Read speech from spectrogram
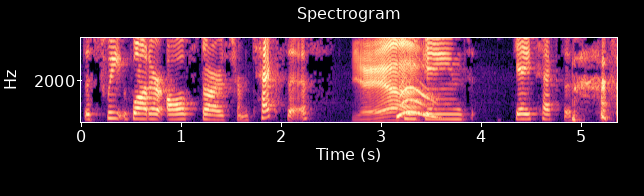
the Sweetwater All Stars from Texas, Yeah, who gained Yay Texas. There's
